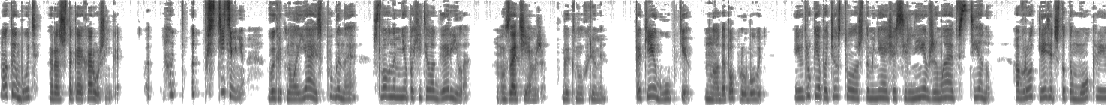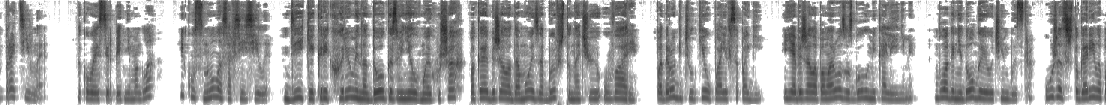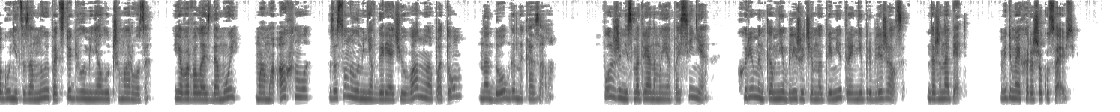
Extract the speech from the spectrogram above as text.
«Но ты будь, раз уж такая хорошенькая. «Отпусти меня!» — выкрикнула я, испуганная, словно меня похитила горилла. «Ну зачем же?» — гыкнул Хрюмин. «Такие губки, надо попробовать». И вдруг я почувствовала, что меня еще сильнее вжимают в стену, а в рот лезет что-то мокрое и противное. Такого я стерпеть не могла и куснула со всей силы. Дикий крик Хрюмина долго звенел в моих ушах, пока я бежала домой, забыв, что ночую у Вари. По дороге чулки упали в сапоги. Я бежала по морозу с голыми коленями. Благо, недолго и очень быстро. Ужас, что горилла погонится за мной, подстегивал меня лучше мороза. Я ворвалась домой, мама ахнула, засунула меня в горячую ванну, а потом надолго наказала. Позже, несмотря на мои опасения, Хрюмин ко мне ближе, чем на три метра, не приближался. Даже на пять. Видимо, я хорошо кусаюсь.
